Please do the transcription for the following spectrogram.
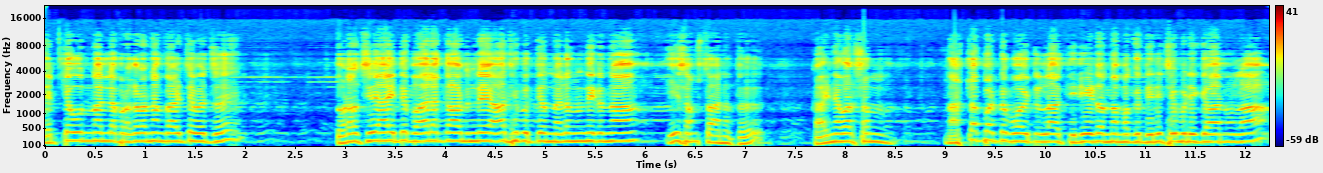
ഏറ്റവും നല്ല പ്രകടനം കാഴ്ചവെച്ച് തുടർച്ചയായിട്ട് പാലക്കാടിന്റെ ആധിപത്യം നിലനിന്നിരുന്ന ഈ സംസ്ഥാനത്ത് കഴിഞ്ഞ വർഷം നഷ്ടപ്പെട്ടു പോയിട്ടുള്ള കിരീടം നമുക്ക് തിരിച്ചു പിടിക്കാനുള്ള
